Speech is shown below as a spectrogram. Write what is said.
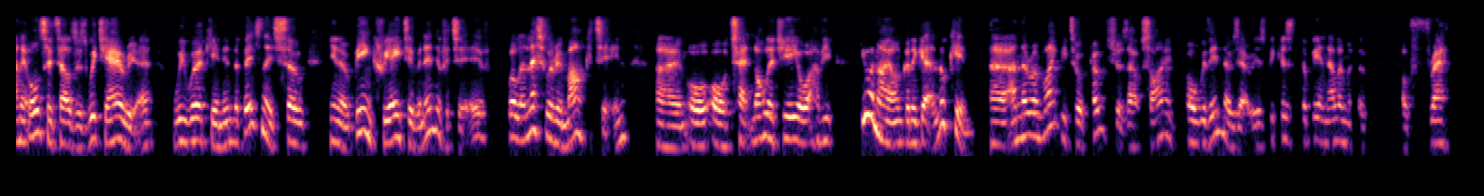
and it also tells us which area we work in in the business. So, you know, being creative and innovative, well, unless we're in marketing um, or, or technology or what have you, you and I aren't going to get a look in uh, and they're unlikely to approach us outside or within those areas because there'll be an element of, of threat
